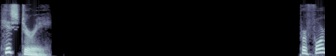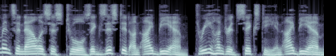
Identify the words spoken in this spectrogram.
History Performance analysis tools existed on IBM 360 and IBM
